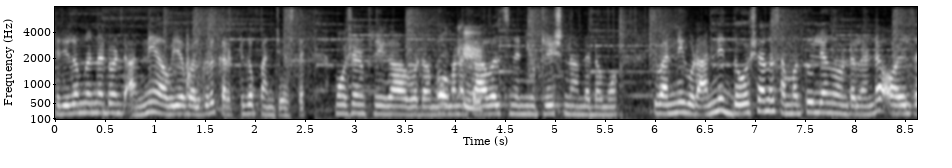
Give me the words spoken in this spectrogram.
శరీరంలో ఉన్నటువంటి అన్ని అవయవాలు కూడా కరెక్ట్గా పనిచేస్తాయి. మోషన్ ఫ్రీగా అవ్వడము మనకు కావాల్సిన న్యూట్రిషన్ అందడము ఇవన్నీ కూడా అన్ని దోషాలు సమతుల్యంగా ఉండాలంటే ఆయిల్స్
